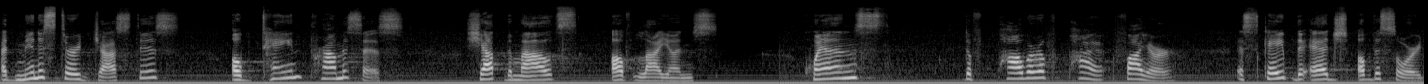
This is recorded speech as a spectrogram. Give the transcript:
administered justice, obtained promises, shut the mouths of lions, quenched the power of fire, escaped the edge of the sword,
